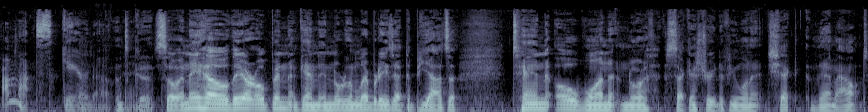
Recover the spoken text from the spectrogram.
I'm not scared of That's it. It's good. So Anejo, they are open again in Northern Liberties at the Piazza, 1001 North Second Street. If you want to check them out,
